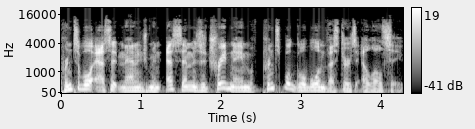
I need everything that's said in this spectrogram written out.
Principal Asset Management SM is a trade name of Principal Global Investors LLC.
